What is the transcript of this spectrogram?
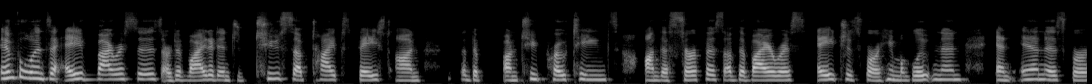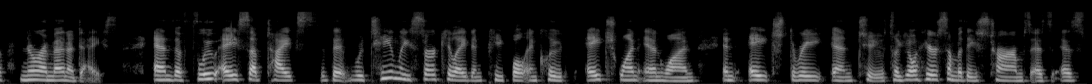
Influenza A viruses are divided into two subtypes based on the on two proteins on the surface of the virus. H is for hemagglutinin and N is for neuraminidase. And the flu A subtypes that routinely circulate in people include H1N1 and H3N2. So you'll hear some of these terms as, as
